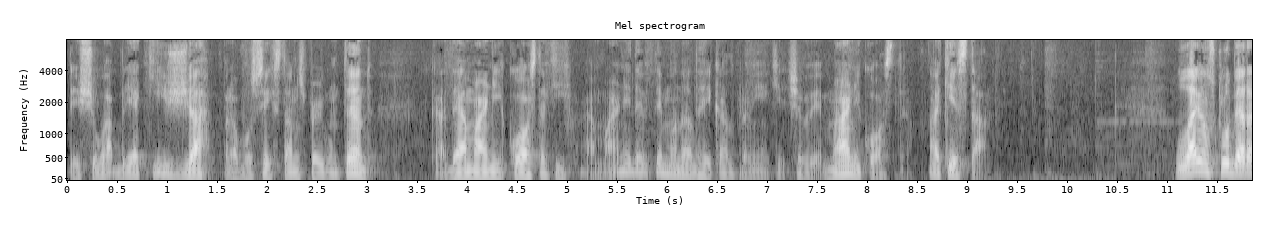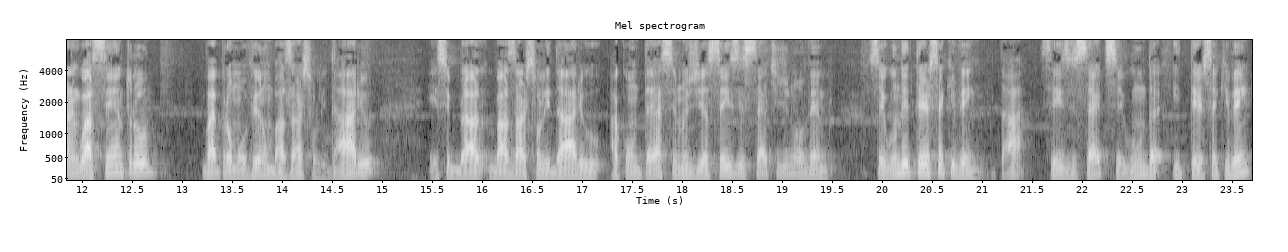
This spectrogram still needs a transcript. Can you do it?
Deixa eu abrir aqui já para você que está nos perguntando. Cadê a Marne Costa aqui? A Marne deve ter mandado recado para mim aqui. Deixa eu ver. Marne Costa. Aqui está. O Lions Clube Araranguá Centro vai promover um bazar solidário. Esse bazar solidário acontece nos dias 6 e 7 de novembro, segunda e terça que vem, tá? 6 e 7, segunda e terça que vem,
